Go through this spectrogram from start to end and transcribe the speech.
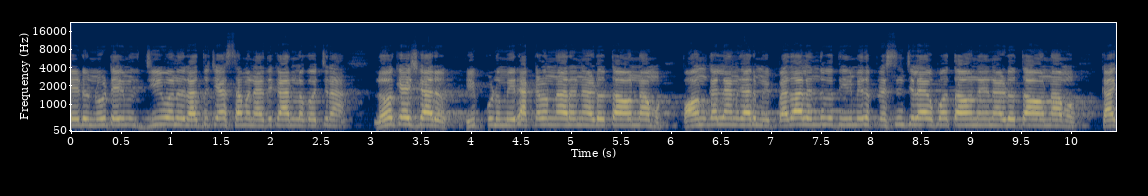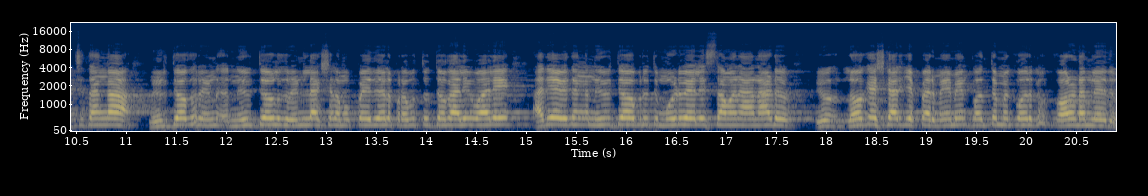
ఏడు నూట ఎనిమిది జీవోను రద్దు చేస్తామని అధికారంలోకి వచ్చిన లోకేష్ గారు ఇప్పుడు మీరు ఎక్కడ ఉన్నారని అడుగుతా ఉన్నాము. పవన్ కళ్యాణ్ గారు మీ పెదాలు ఎందుకు దీని మీద ప్రశ్నించలేకపోతా ఉన్నాయని అడుగుతా ఉన్నాము. ఖచ్చితంగా నిరుద్యోగ రెండు నిరుద్యోగులకు రెండు లక్షల ముప్పై ఐదు వేల ప్రభుత్వ ఉద్యోగాలు ఇవ్వాలి. అదేవిధంగా నిరుద్యోగ భృతి మూడు వేలు ఇస్తామని ఆనాడు లోకేష్ గారు చెప్పారు. మేమేం కొంత కోరికలు కోరడం లేదు.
